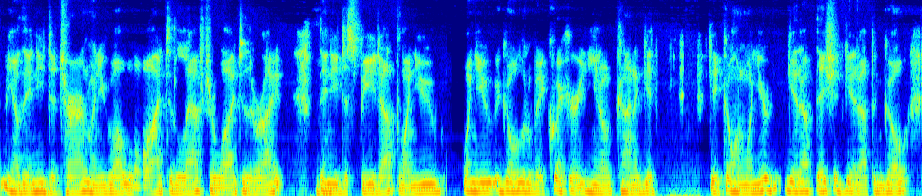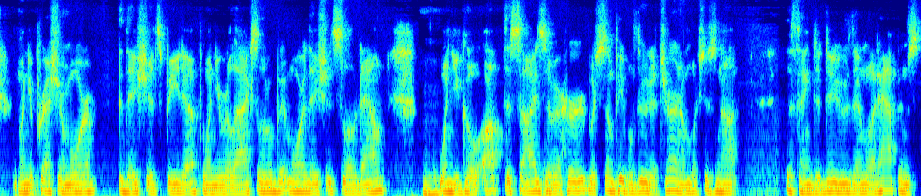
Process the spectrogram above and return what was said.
you know, they need to turn when you go out wide to the left or wide to the right. They need to speed up when you when you go a little bit quicker, you know, kind of get get going. When you get up, they should get up and go. When you pressure more, they should speed up. When you relax a little bit more, they should slow down. Mm-hmm. When you go up the size of a herd, which some people do to turn them, which is not the thing to do, then what happens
